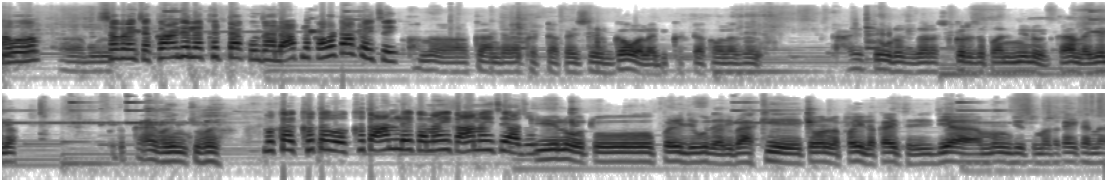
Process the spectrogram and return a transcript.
अहो सगळ्यांच्या कांद्याला खत टाकून झालं. आपलं कवा टाकायचंय? ना कांद्याला खत टाकायचं गव्हाला बी खत टाकावं लागेल. काय तेवढं जरा कर्ज पाणी नेलं होईल. कांदा गेल्यावर. आता काय होईन की होय? मग काय खत खत आणलंय का नाही का आणायचंय अजून? गेलो होतो पहिली उधारी बाकी आहे. ते म्हणला पहिलं काहीतरी द्या मग देतो. आता काय करणार?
